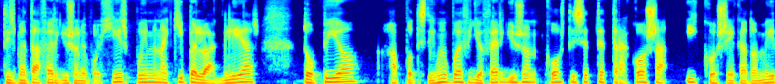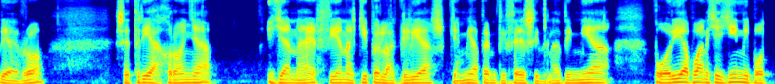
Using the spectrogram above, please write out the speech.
της μετά Ferguson εποχής που είναι ένα κύπελο Αγγλίας το οποίο από τη στιγμή που έφυγε ο Ferguson κόστισε 420 εκατομμύρια ευρώ σε τρία χρόνια για να έρθει ένα κύπελο Αγγλίας και μια πέμπτη θέση. Δηλαδή μια πορεία που αν είχε γίνει υπό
